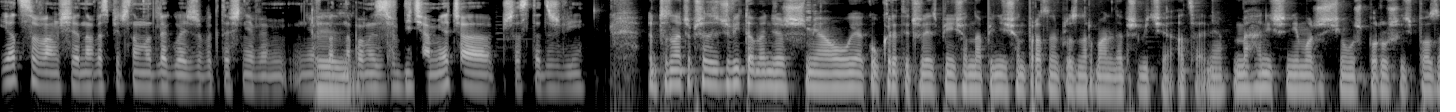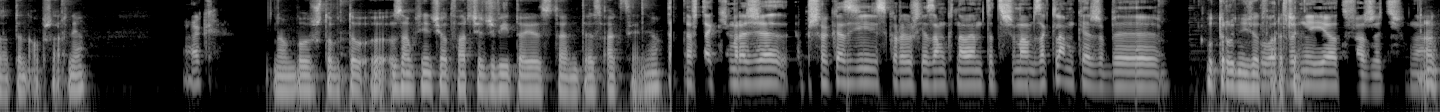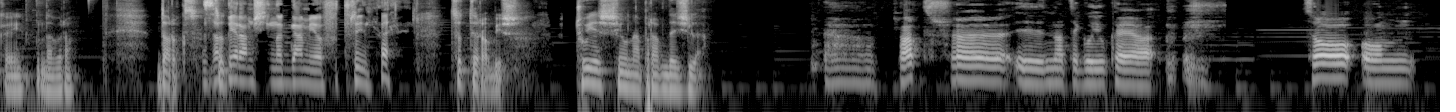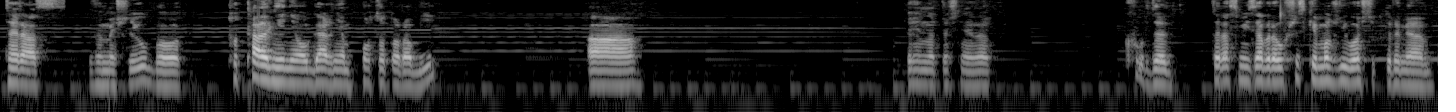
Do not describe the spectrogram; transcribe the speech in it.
I odsuwam się na bezpieczną odległość, żeby ktoś, nie wiem, nie wpadł na Y- pomysł wbicia miecza przez te drzwi. To znaczy przez drzwi to będziesz miał jak ukryty, czyli jest 50 na 50% plus normalne przybicie AC, nie? Mechanicznie nie możesz się już poruszyć poza ten obszar, nie? Tak? No bo już to, to e, zamknięcie, otwarcie drzwi to jest ten, to jest akcja, nie? To w takim razie, przy okazji, skoro już je zamknąłem, to trzymam za klamkę, żeby Utrudnić było otwarcie. trudniej je otworzyć. No. Okej, dobra. Dorks, co, Zabieram się nogami o futrynę. co ty robisz? Czujesz się naprawdę źle. Eee, Patrzę y, na tego UK'a, co on teraz wymyślił, bo totalnie nie ogarniam po co to robi. A jednocześnie, no kurde, teraz mi zabrał wszystkie możliwości, które miałem.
